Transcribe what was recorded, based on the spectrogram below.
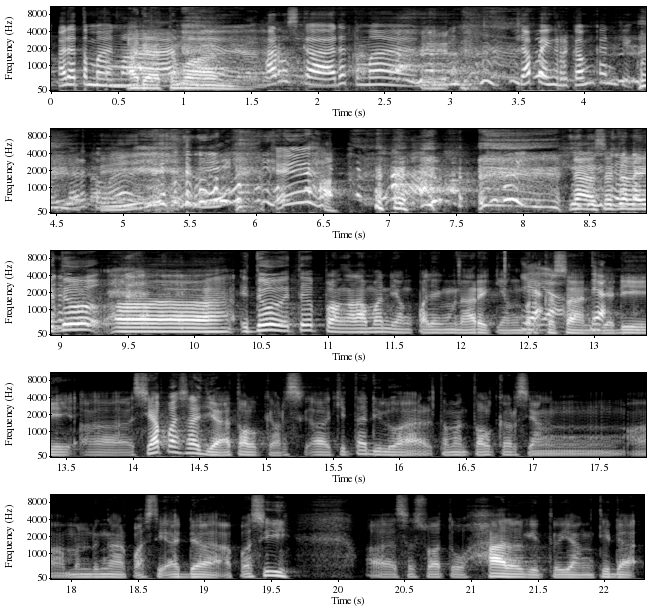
Ada teman. Ada teman. Iya. Harus kak, ada teman. Siapa yang rekam kan Ki? Kalau ada teman. Eh. nah setelah itu eh, itu itu pengalaman yang paling menarik yang Ya, berkesan. ya. Jadi eh, siapa saja talkers eh, kita di luar teman talkers yang eh, mendengar pasti ada apa sih eh, sesuatu hal gitu yang tidak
